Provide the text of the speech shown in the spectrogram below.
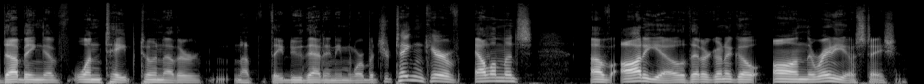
dubbing of one tape to another. Not that they do that anymore, but you're taking care of elements of audio that are going to go on the radio station.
